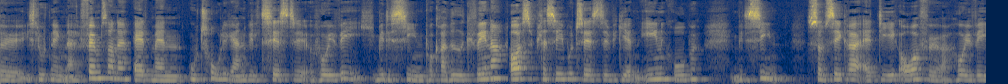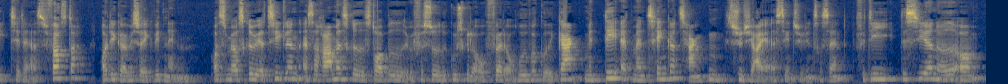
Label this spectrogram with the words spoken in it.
øh, i slutningen af 90'erne, at man utrolig gerne ville teste HIV-medicin på gravide kvinder. Også placebo-teste. Vi giver den ene gruppe medicin, som sikrer, at de ikke overfører HIV til deres foster, og det gør vi så ikke ved den anden. Og som jeg også skriver i artiklen, altså ramaskridet stoppede jo forsøget gudskelov, før det overhovedet var gået i gang. Men det, at man tænker tanken, synes jeg er sindssygt interessant. Fordi det siger noget om,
